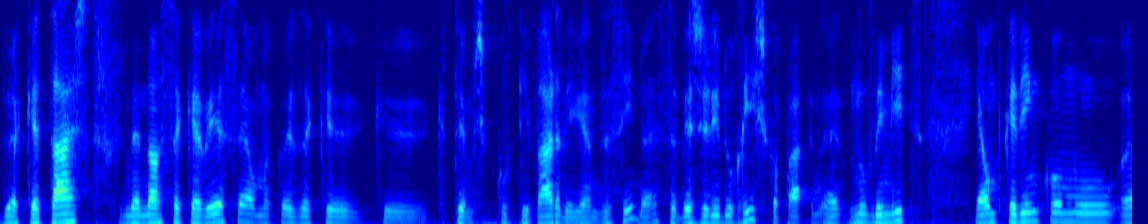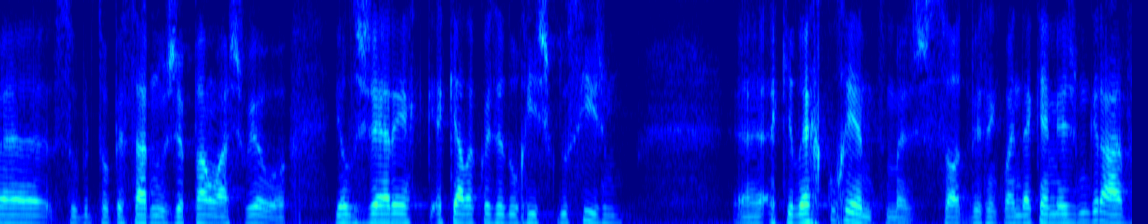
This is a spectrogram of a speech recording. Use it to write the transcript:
da catástrofe na nossa cabeça é uma coisa que, que, que, temos que cultivar, digamos assim, é? saber gerir o risco. Opa, eh, no limite, é um bocadinho como, uh, sobre, estou a pensar no Japão, acho eu, eles gerem aquela coisa do risco do sismo. Uh, aquilo é recorrente, mas só de vez em quando é que é mesmo grave.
